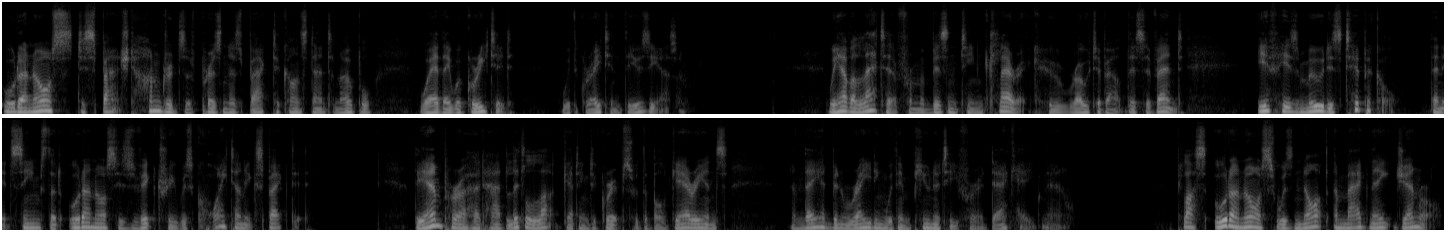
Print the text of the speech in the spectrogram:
Ouranos dispatched hundreds of prisoners back to Constantinople, where they were greeted with great enthusiasm. We have a letter from a Byzantine cleric who wrote about this event. If his mood is typical, then it seems that Ouranos' victory was quite unexpected. The emperor had had little luck getting to grips with the Bulgarians, and they had been raiding with impunity for a decade now. Plus, Ouranos was not a magnate general.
